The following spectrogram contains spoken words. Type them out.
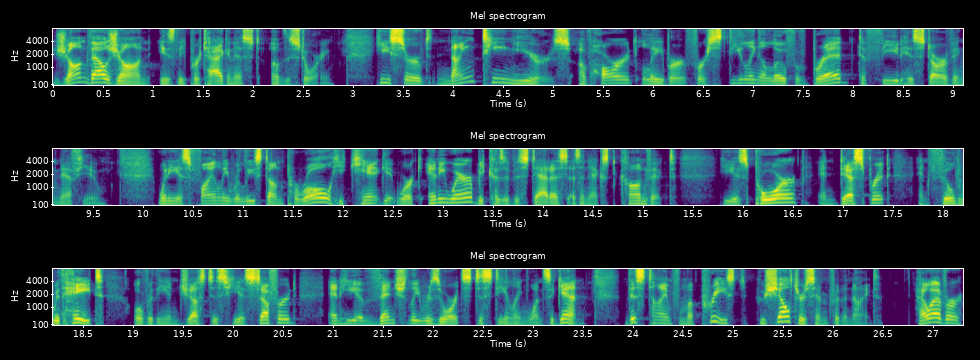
Jean Valjean is the protagonist of the story. He served 19 years of hard labor for stealing a loaf of bread to feed his starving nephew. When he is finally released on parole, he can't get work anywhere because of his status as an ex convict. He is poor and desperate and filled with hate over the injustice he has suffered, and he eventually resorts to stealing once again, this time from a priest who shelters him for the night. However,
